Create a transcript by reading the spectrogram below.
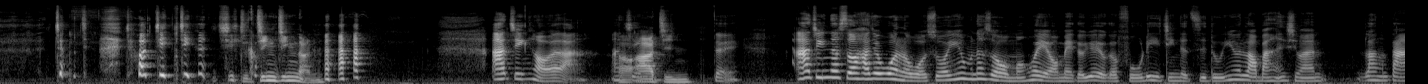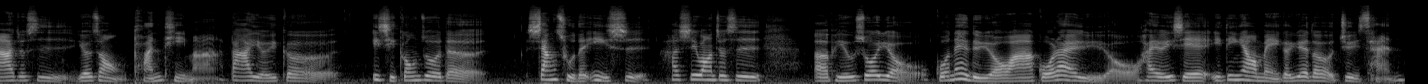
叫叫斤斤很奇怪，斤斤男，阿金好了啦，阿金，阿金，对，阿金那时候他就问了我说，因为我们那时候我们会有每个月有个福利金的制度，因为老板很喜欢让大家就是有一种团体嘛，大家有一个一起工作的相处的意识，他希望就是。呃，比如说有国内旅游啊，国外旅游，还有一些一定要每个月都有聚餐，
